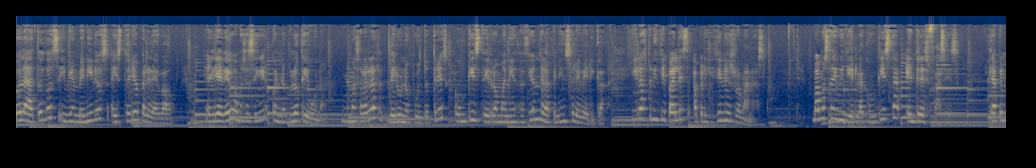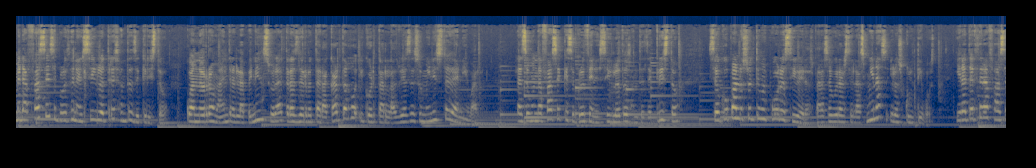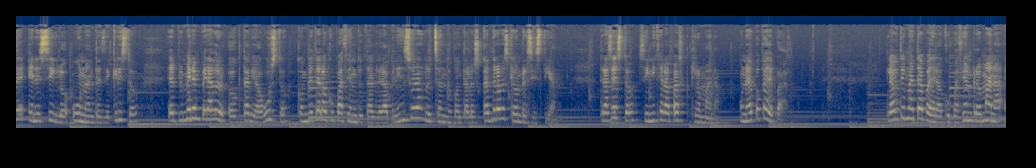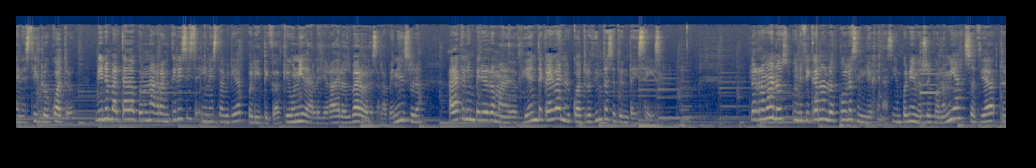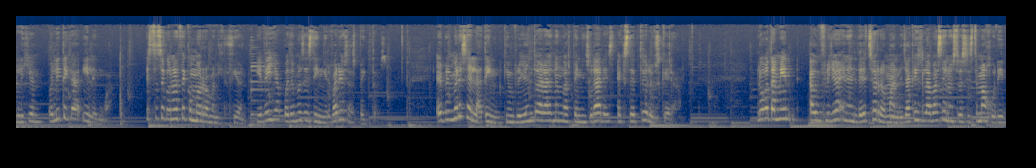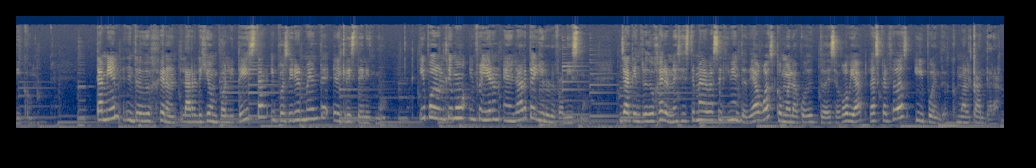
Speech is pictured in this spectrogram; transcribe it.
Hola a todos y bienvenidos a Historia para el EBAU. El día de hoy vamos a seguir con el bloque 1. Vamos a hablar del 1.3, conquista y romanización de la península ibérica y las principales apreciaciones romanas. Vamos a dividir la conquista en tres fases. La primera fase se produce en el siglo III a.C., cuando Roma entra en la península tras derrotar a Cartago y cortar las vías de suministro de Aníbal. La segunda fase, que se produce en el siglo II a.C., se ocupan los últimos pueblos iberos para asegurarse las minas y los cultivos. Y en la tercera fase, en el siglo I a.C., el primer emperador Octavio Augusto completa la ocupación total de la península luchando contra los cántabros que aún resistían. Tras esto, se inicia la paz romana, una época de paz. La última etapa de la ocupación romana, en el siglo IV, viene marcada por una gran crisis e inestabilidad política que, unida a la llegada de los bárbaros a la península, hará que el Imperio Romano de Occidente caiga en el 476. Los romanos unificaron los pueblos indígenas, imponiendo su economía, sociedad, religión, política y lengua. Esto se conoce como romanización, y de ella podemos distinguir varios aspectos. El primero es el latín, que influyó en todas las lenguas peninsulares, excepto el euskera. Luego también influyó en el derecho romano, ya que es la base de nuestro sistema jurídico. También introdujeron la religión politeísta y posteriormente el cristianismo. Y por último, influyeron en el arte y el urbanismo, ya que introdujeron el sistema de abastecimiento de aguas como el acueducto de Segovia, las calzadas y puentes como Alcántara.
